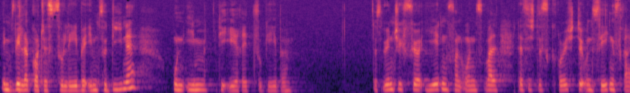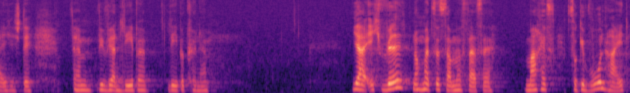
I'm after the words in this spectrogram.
im Wille Gottes zu leben, ihm zu dienen und ihm die Ehre zu geben. Das wünsche ich für jeden von uns, weil das ist das Größte und Segensreichste, ähm, wie wir ein Leben leben können. Ja, ich will nochmal zusammenfassen. Mach es zur Gewohnheit,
